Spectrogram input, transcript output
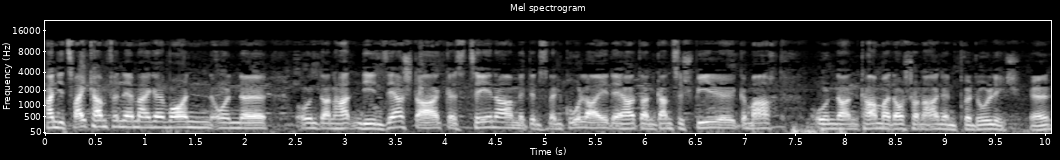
haben die Zweikämpfe nicht mehr gewonnen und, äh, und dann hatten die ein sehr starkes Zehner mit dem Sven Kolai, der hat dann ein ganzes Spiel gemacht und dann kam er doch schon arg in Predulich. Gell?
